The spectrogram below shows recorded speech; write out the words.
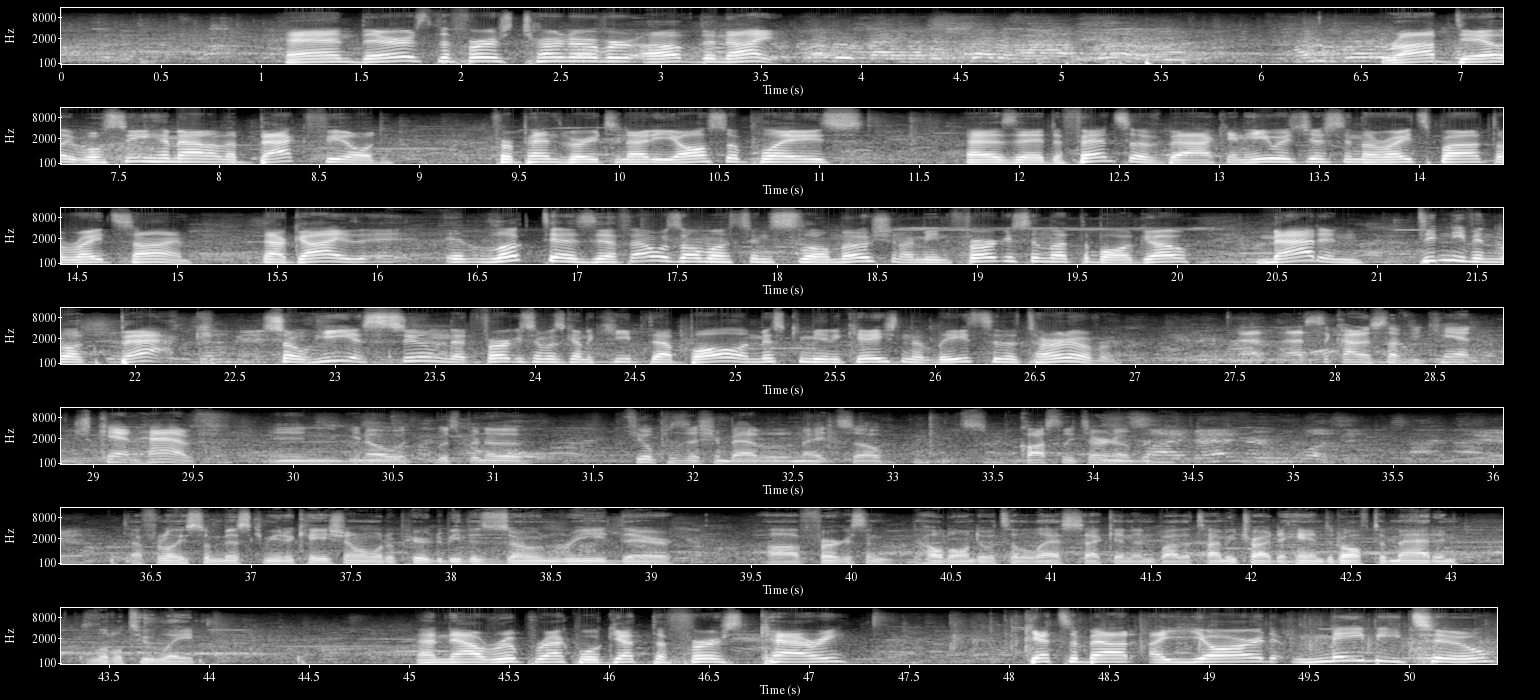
And there's the first turnover of the night. Rob Daly, we'll see him out of the backfield for Pennsbury tonight. He also plays as a defensive back, and he was just in the right spot at the right time. Now, guys, it, it, looked as if that was almost in slow motion. I mean, Ferguson let the ball go. Madden didn't even look back. So he assumed that Ferguson was going to keep that ball, and miscommunication that leads to the turnover. That, that's the kind of stuff you can't just can't have. And, you know, what's been a field position battle tonight. So it's costly turnover. Definitely some miscommunication on what appeared to be the zone read there. Uh, Ferguson held on to it to the last second, and by the time he tried to hand it off to Madden, it was a little too late. And now Ruprecht will get the first carry. Gets about a yard, maybe two,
